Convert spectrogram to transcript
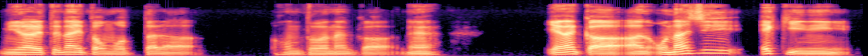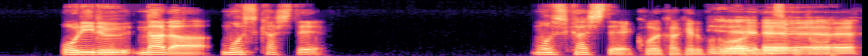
見られてないと思ったら、本当はなんかね。いや、なんか、あの、同じ駅に降りるなら、もしかして、もしかして声かけることはあるんですけど、え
